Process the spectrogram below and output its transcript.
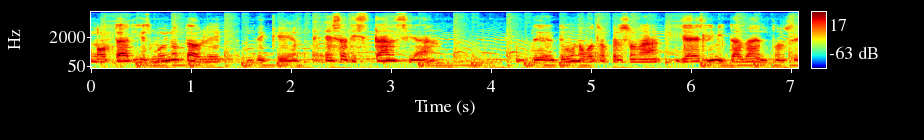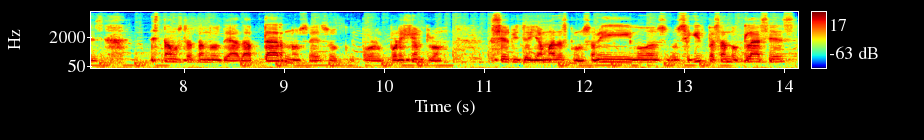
notar y es muy notable de que esa distancia de, una u otra persona ya es limitada, entonces estamos tratando de adaptarnos a eso. Por, por ejemplo, hacer videollamadas con los amigos o seguir pasando clases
